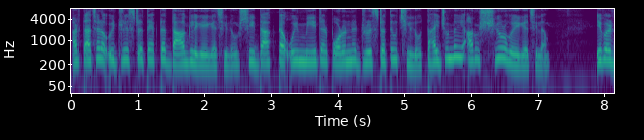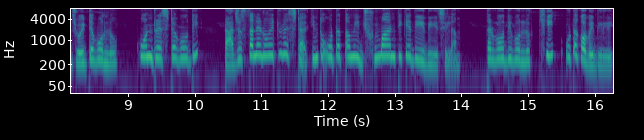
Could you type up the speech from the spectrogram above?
আর তাছাড়া ওই ড্রেসটাতে একটা দাগ লেগে গেছিল। সেই দাগটা ওই মেয়েটার পরনের ড্রেসটাতেও ছিল। তাই জন্যই আরও শিওর হয়ে গেছিলাম। এবার জয়িতে বলল, কোন ড্রেসটা বৌদি? রাজস্থানের ওই ড্রেসটা। কিন্তু ওটা তো আমি ঝুমা আন্টিকে দিয়ে দিয়েছিলাম। তার বৌদি বলল, কি? ওটা কবে দিলি?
